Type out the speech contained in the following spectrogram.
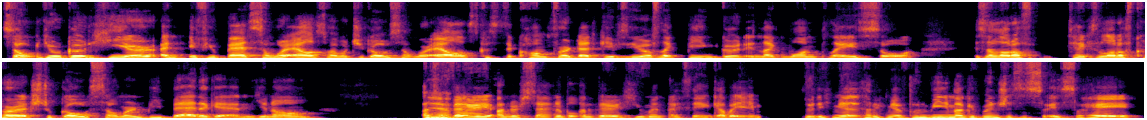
So you're good here, and if you bad somewhere else, why would you go somewhere else? Because the comfort that gives you of like being good in like one place. So it's a lot of takes a lot of courage to go somewhere and be bad again, you know. Also yeah. very understandable and very human, I think. Aber eben würde ich mir, das habe ich mir von Wien immer gewünscht, dass es so ist, so hey,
